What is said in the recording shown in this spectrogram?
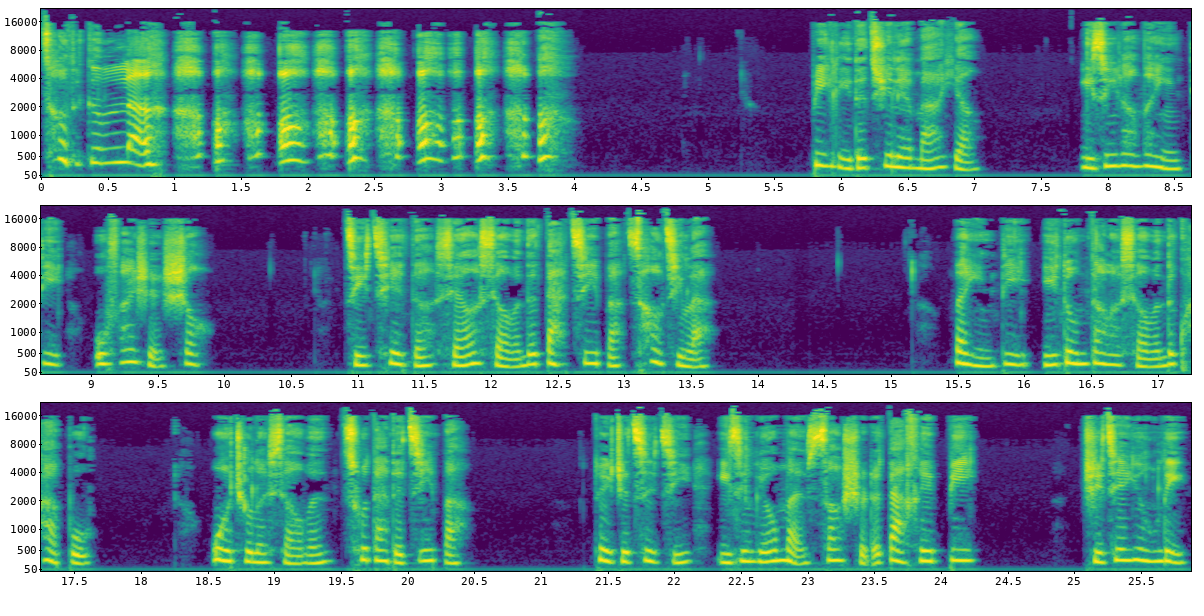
操得更烂！啊啊啊啊啊啊！逼里的剧烈麻痒，已经让万影帝无法忍受，急切的想要小文的大鸡巴操进来。万影帝移动到了小文的胯部，握住了小文粗大的鸡巴，对着自己已经流满骚水的大黑逼，直接用力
